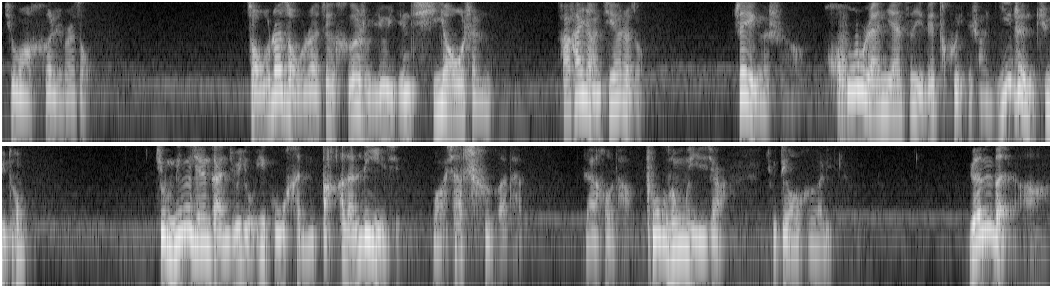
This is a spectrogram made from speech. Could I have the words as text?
就往河里边走。走着走着，这个河水就已经齐腰深了，他还想接着走。这个时候。忽然间，自己的腿上一阵剧痛，就明显感觉有一股很大的力气往下扯他，然后他扑通一下就掉河里了。原本啊，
